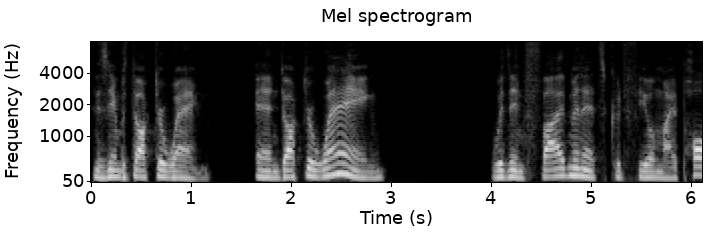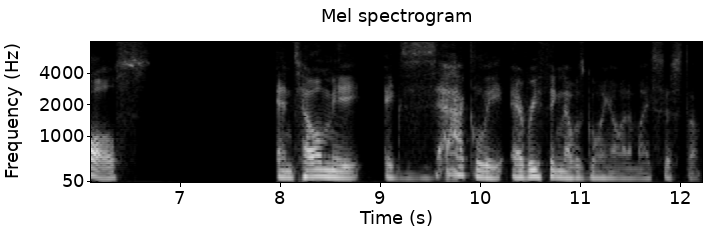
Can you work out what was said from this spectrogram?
And his name was Dr. Quang. And Dr. Quang, within five minutes, could feel my pulse and tell me exactly everything that was going on in my system.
